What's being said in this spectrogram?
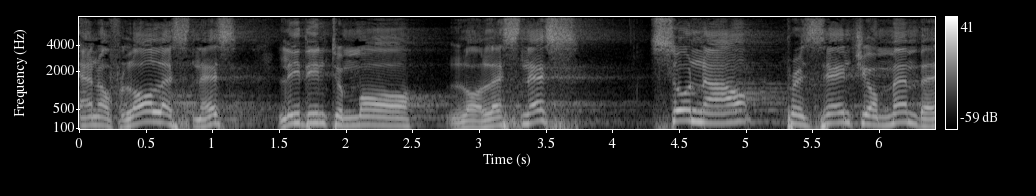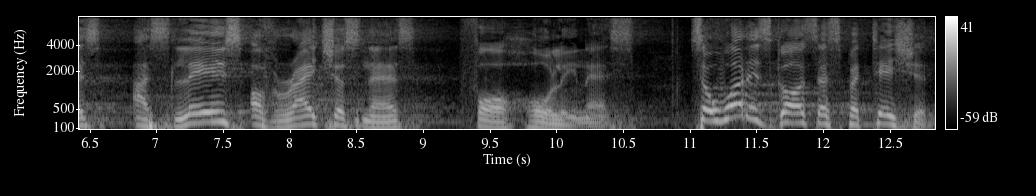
and of lawlessness, leading to more lawlessness, so now present your members as slaves of righteousness for holiness. So, what is God's expectation?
